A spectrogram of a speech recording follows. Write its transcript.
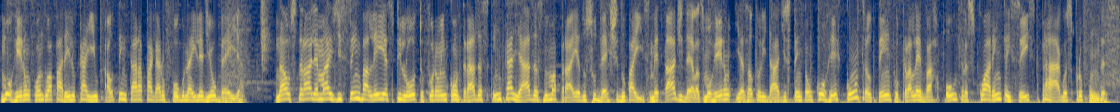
morreram quando o aparelho caiu ao tentar apagar o fogo na ilha de Eubeia. Na Austrália, mais de 100 baleias piloto foram encontradas encalhadas numa praia do sudeste do país. Metade delas morreram e as autoridades tentam correr contra o tempo para levar outras 46 para águas profundas.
